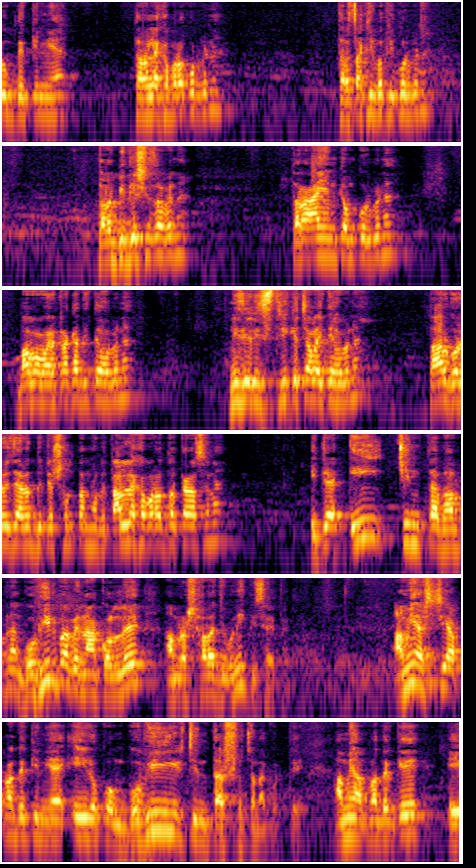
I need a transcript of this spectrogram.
লোকদেরকে নিয়ে তারা লেখাপড়া করবে না, তারা চাকরি বাকরি করবে না, তারা বিদেশে যাবে না, তারা আয় ইনকাম করবে না, বাবা মায়ের টাকা দিতে হবে না, নিজের স্ত্রীকে চালাইতে হবে না, তার ঘরে যারা দুইটা সন্তান হবে তার লেখাপড়ার দরকার আছে না। এটা এই চিন্তা ভাবনা গভীরভাবে না করলে আমরা সারা জীবনেই পিছিয়ে থাকব। আমি আসছি আপনাদেরকে নিয়ে এই রকম গভীর চিন্তার সূচনা করতে। আমি আপনাদেরকে এই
